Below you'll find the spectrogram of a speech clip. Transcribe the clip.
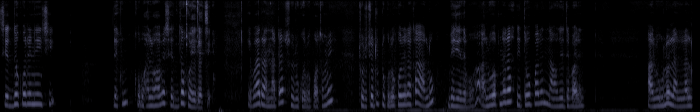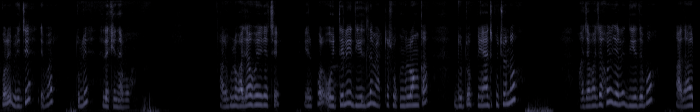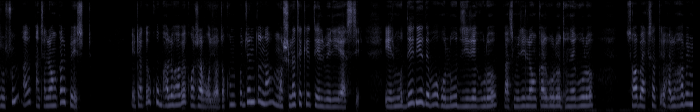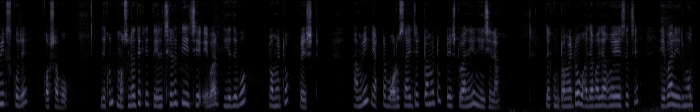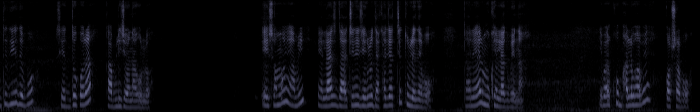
সেদ্ধ করে নিয়েছি। দেখুন, খুব ভালোভাবে সেদ্ধ হয়ে গেছে। এবার রান্নাটা শুরু করব। প্রথমে ছোটো ছোটো টুকরো করে রাখা আলু ভেজে নেব। আলু আপনারা দিতেও পারেন, নাও দিতে পারেন। আলুগুলো লাল লাল করে ভেজে এবার তুলে রেখে নেব। আলুগুলো ভাজাও হয়ে গেছে। এরপর ওই তেলেই দিয়ে দিলাম একটা শুকনো লঙ্কা, দুটো পেঁয়াজ কুচোনো, ভাজা ভাজা হয়ে গেলে দিয়ে দেব আদা, রসুন আর কাঁচা লঙ্কার পেস্ট। এটাকেও খুব ভালোভাবে কষাবো, যতক্ষণ পর্যন্ত না মশলা থেকে তেল বেরিয়ে আসছে। এর মধ্যেই দিয়ে দেব হলুদ, জিরে গুঁড়ো, কাশ্মীরি লঙ্কার গুঁড়ো, ধনে গুঁড়ো, সব একসাথে ভালোভাবে মিক্স করে কষাবো। দেখুন, মশলা থেকে তেল ছেড়ে দিয়েছে, এবার দিয়ে দেব টমেটো পেস্ট। আমি একটা বড় সাইজের টমেটো পেস্ট বানিয়ে নিয়েছিলাম। দেখুন টমেটো ভাজা ভাজা হয়ে এসেছে। এবার এর মধ্যে দিয়ে দেব সেদ্ধ করা কাবলি চনাগুলো। এই সময় আমি এলাচ, দারচিনি যেগুলো দেখা যাচ্ছে তুলে নেব। তাহলে আর মুখে লাগবে না। এবার খুব ভালোভাবে কষাবো।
